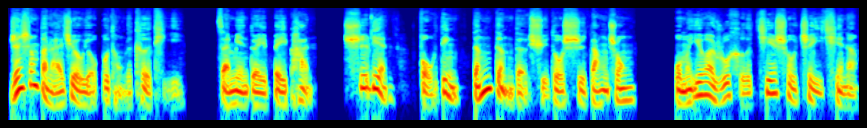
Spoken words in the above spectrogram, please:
人生本来就有不同的课题，在面对背叛、失恋、否定等等的许多事当中，我们又要如何接受这一切呢？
